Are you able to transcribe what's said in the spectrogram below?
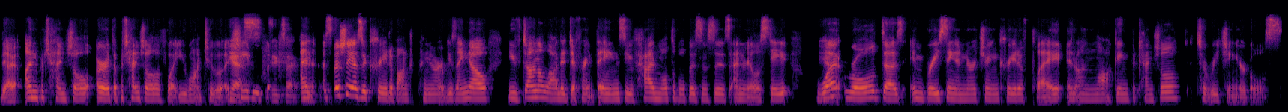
the unpotential or the potential of what you want to achieve. Yes, exactly. And especially as a creative entrepreneur, because I know you've done a lot of different things, you've had multiple businesses and real estate. What yeah. role does embracing and nurturing creative play in unlocking potential to reaching your goals?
